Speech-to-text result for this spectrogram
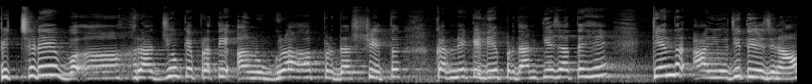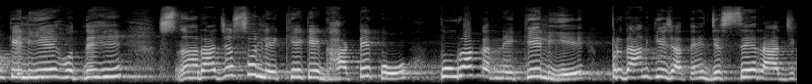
पिछड़े राज्यों के प्रति अनुग्रह प्रदर्शित करने के लिए प्रदान किए जाते हैं। केंद्र आयोजित योजनाओं के लिए होते हैं। राजस्व लेखे के घाटे को पूरा करने के लिए प्रदान किए जाते हैं, जिससे राज्य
